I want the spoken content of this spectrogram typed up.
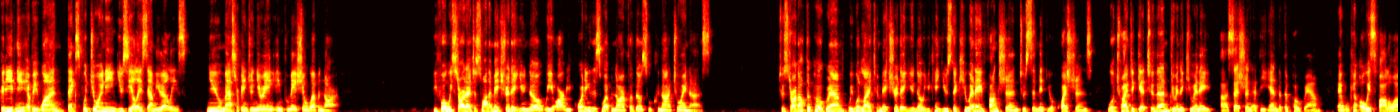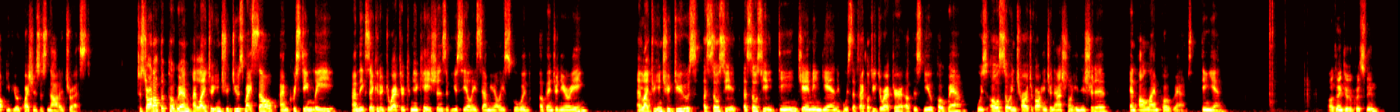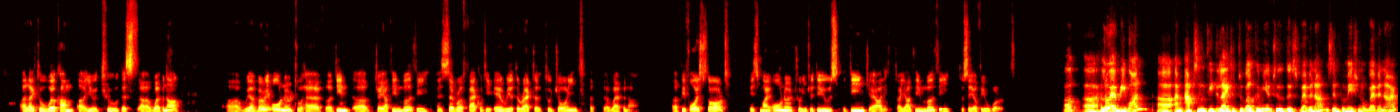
Good evening, everyone. Thanks for joining UCLA Samueli's new Master of Engineering Information webinar. Before we start, I just wanna make sure that you know we are recording this webinar for those who could not join us. To start off the program, we would like to make sure that you know you can use the Q&A function to submit your questions. We'll try to get to them during the Q&A uh, session at the end of the program, and we can always follow up if your questions is not addressed. To start off the program, I'd like to introduce myself. I'm Christine Lee. I'm the Executive Director of Communications of UCLA Samueli School of Engineering. I'd like to introduce Associate, Associate Dean Jenn-Ming Yang, who is the Faculty Director of this new program, who is also in charge of our international initiative and online programs. Dean Yang. Uh, thank you, Christine. I'd like to welcome uh, you to this uh, webinar uh, we are very honored to have uh, Dean uh, Jayathi Murthy and several faculty area directors to join the webinar. Uh, before I start, it's my honor to introduce Dean Jayathi, Murthy to say a few words. Well, uh, hello everyone. I'm absolutely delighted to welcome you to this webinar, this informational webinar.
